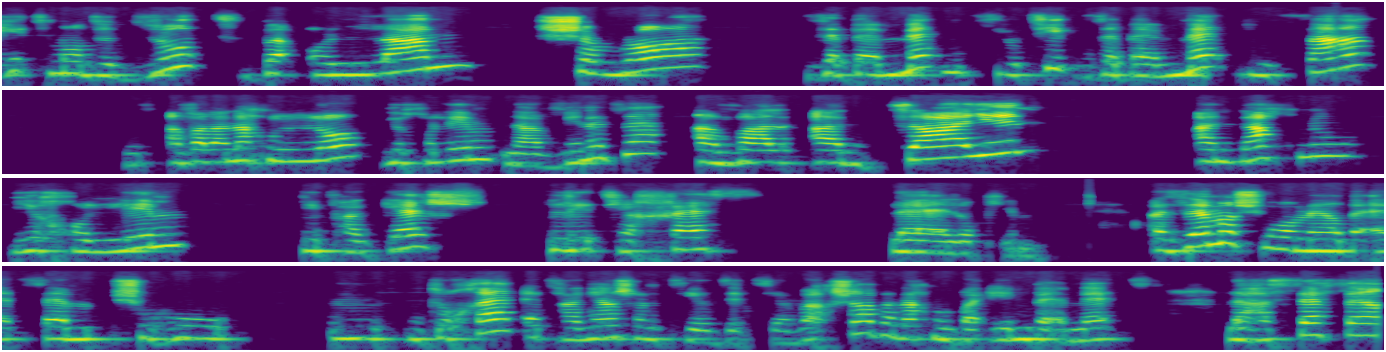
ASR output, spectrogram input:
ההתמודדות בעולם שרוע זה באמת מציאותי, זה באמת נמצא, אבל אנחנו לא יכולים להבין את זה, אבל עדיין אנחנו יכולים להיפגש, להתייחס לאלוקים. אז זה מה שהוא אומר בעצם, שהוא דוחה את העניין של התיאודיציה, ועכשיו אנחנו באים באמת לספר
